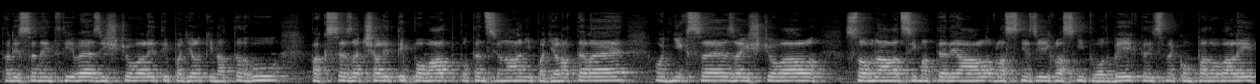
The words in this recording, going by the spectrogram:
tady se nejdříve zjišťovaly ty padělky na trhu, pak se začaly typovat potenciální padělatelé, od nich se zajišťoval srovnávací materiál vlastně z jejich vlastní tvorby, který jsme komparovali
